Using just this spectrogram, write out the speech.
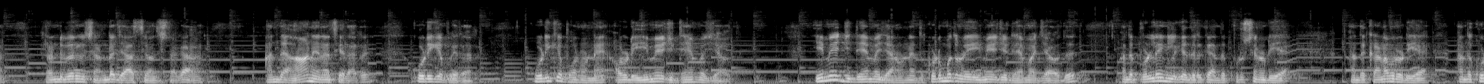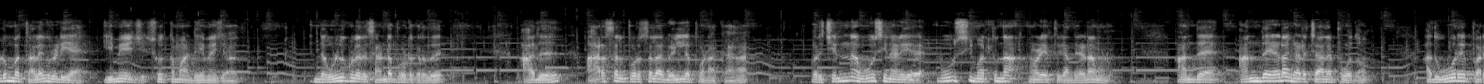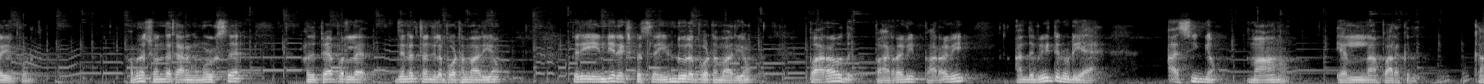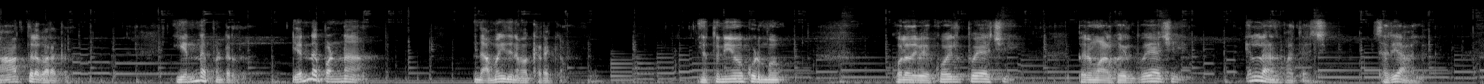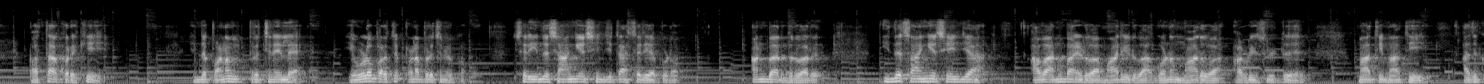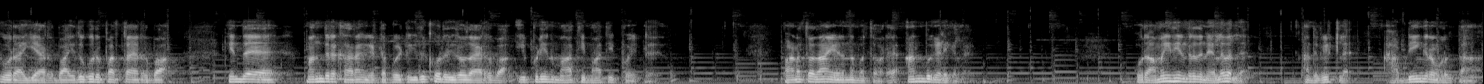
ரெண்டு பேருக்கு சண்டை ஜாஸ்தி வந்துச்சுனாக்கா அந்த ஆண் என்ன செய்கிறாரு குடிக்க போயிடுறாரு குடிக்க போனோடனே அவருடைய இமேஜ் டேமேஜ் ஆகுது. இமேஜ் டேமேஜ் ஆகணும். அந்த குடும்பத்துடைய இமேஜ் டேமேஜ் ஆகுது. அந்த பிள்ளைங்களுக்கு எதிர்க்க அந்த புருஷனுடைய அந்த கணவருடைய அந்த குடும்ப தலைவருடைய இமேஜ் சுத்தமாக டேமேஜ் ஆகுது. இந்த உள்ளுக்குள்ளே சண்டை போட்டுக்கிறது அது அரசல் புரசலாக வெளியில் போனாக்கா ஒரு சின்ன ஊசி நிலைய ஊசி மட்டும்தான் நுழையிறதுக்கு அந்த இடம் வேணும் அந்த அந்த இடம் கிடைச்சாலே போதும். அது ஊரே பரவி போடுது அப்புறம் சொந்தக்காரங்க முழுச அது பேப்பரில் தினத்தஞ்சில் போட்ட மாதிரியும் பெரிய இந்தியன் எக்ஸ்பிரஸில் இண்டுவில் போட்ட மாதிரியும் பரவுது பரவி பரவி அந்த வீட்டினுடைய அசிங்கம் மானம் எல்லாம் பறக்குது. காற்றுல பறக்குது. என்ன பண்ணுறது என்ன பண்ணால் இந்த அமைதி நமக்கு கிடைக்கும்? எத்தனையோ குடும்பம் குலதெய்வ கோயிலுக்கு போயாச்சு பெருமாள் கோயிலுக்கு போயாச்சு எல்லாம் பார்த்தாச்சு. சரியாகல பத்தாக்குறைக்கு இந்த பணம் பிரச்சனையில் எவ்வளோ பிரச்சனை பண பிரச்சனை இருக்கும்? சரி இந்த சாங்கியம் செஞ்சுட்டா சரியாக போடும் அன்பாக இருந்துருவார். இந்த சாங்கியம் செஞ்சால் அவள் அன்பாகிடுவா மாறிடுவா குணம் மாறுவா அப்படின்னு சொல்லிட்டு மாற்றி மாற்றி அதுக்கு ஒரு ஐயாயிரம் ரூபாய் இதுக்கு ஒரு பத்தாயிரம் ரூபாய் இந்த மந்திரக்காரங்க கிட்ட போயிட்டு இதுக்கு ஒரு இருபதாயிரம் ரூபாய் இப்படின்னு மாற்றி மாற்றி போயிட்டு பணத்தை தான் எழுந்தமே தவிர அன்பு கிடைக்கல. ஒரு அமைதின்றது நிலவலை அந்த வீட்டில் அப்படிங்கிறவங்களுக்கு தான்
